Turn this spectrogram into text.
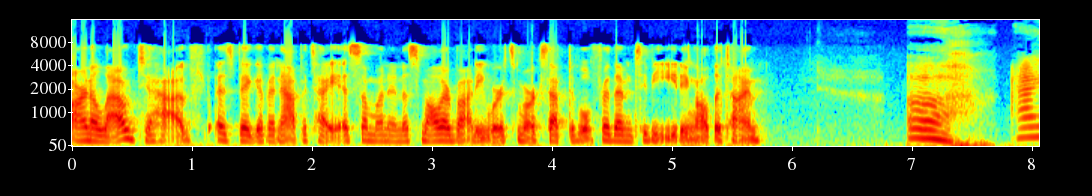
aren't allowed to have as big of an appetite as someone in a smaller body where it's more acceptable for them to be eating all the time. Ugh. I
